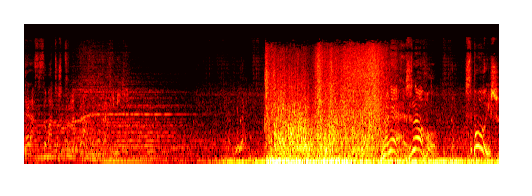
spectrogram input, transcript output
Teraz zobaczysz, co naprawdę potrafi Miki. No nie, znowu! Spójrz!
